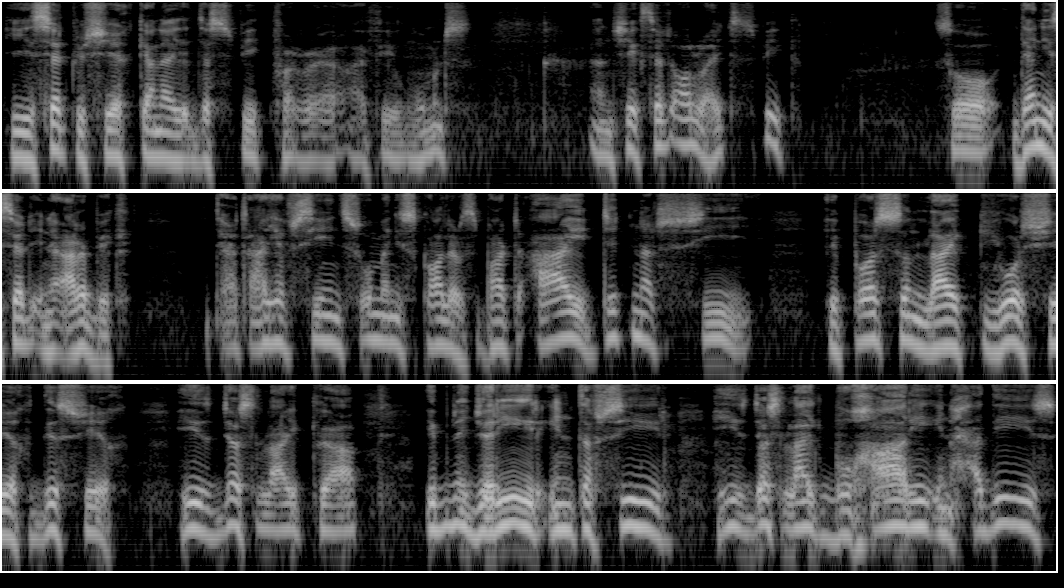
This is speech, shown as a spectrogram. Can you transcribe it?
he said to Sheikh, Can I just speak for uh, a few moments? And Sheikh said, All right, speak. So then he said in Arabic that I have seen so many scholars, but I did not see a person like your Sheikh, this Sheikh. He is just like uh, Ibn Jarir in Tafsir. He is just like Bukhari in Hadith.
